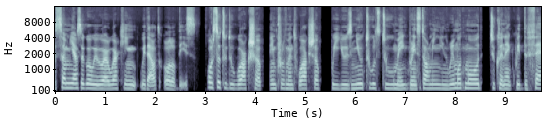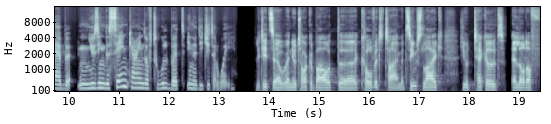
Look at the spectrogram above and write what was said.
some years ago we were working without all of this. Also to do workshop, improvement workshop, we use new tools to make brainstorming in remote mode, to connect with the FAB, using the same kind of tool but in a digital way. Laetitia, when you talk about the COVID time, it seems like you tackled a lot of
